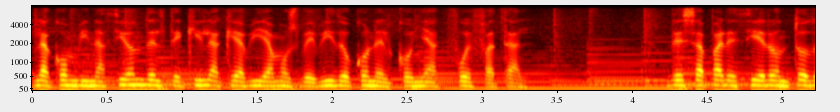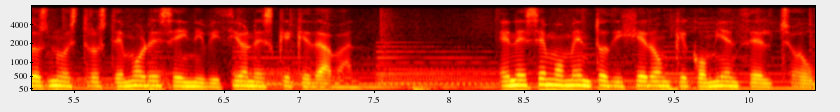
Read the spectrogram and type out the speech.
La combinación del tequila que habíamos bebido con el coñac fue fatal. Desaparecieron todos nuestros temores e inhibiciones que quedaban. En ese momento dijeron que comience el show.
